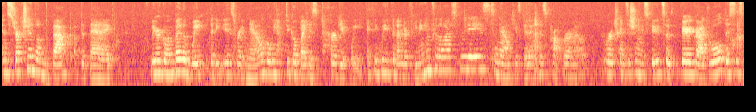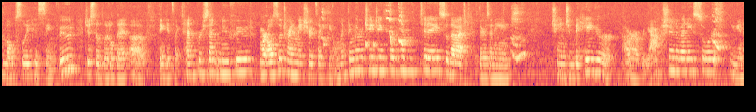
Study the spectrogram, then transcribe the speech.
instructions on the back of the bag, we are going by the weight that he is right now, but we have to go by his target weight. I think we've been underfeeding him for the last three days, so now he's getting his proper amount. We're transitioning his food, so it's very gradual. This is mostly his same food, just a little bit of, I think it's like 10% new food. And we're also trying to make sure it's like the only thing that we're changing for him today so that if there's any change in behavior or, or a reaction of any sort, maybe an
